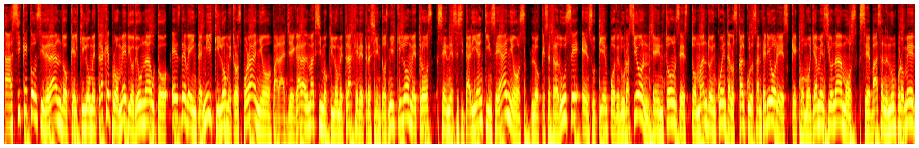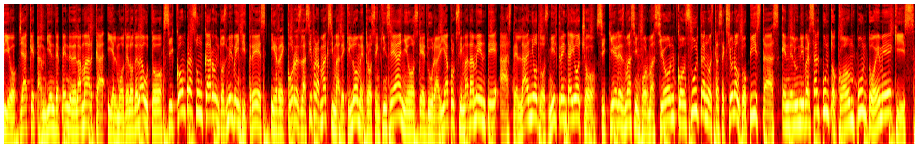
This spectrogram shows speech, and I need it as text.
Así que considerando que el kilometraje promedio de un auto es de 20.000 kilómetros por año, para llegar al máximo kilometraje de 300.000 kilómetros se necesitarían 15 años, lo que se traduce en su tiempo de duración. Entonces, tomando en cuenta los cálculos anteriores, que como ya mencionamos, se basan en un promedio, ya que también depende de la marca y el modelo del auto, si compras un carro en 2023 y recorres la cifra máxima de kilómetros en 15 años, te duraría aproximadamente hasta el año 2038. Si quieres más información, consulta nuestra sección autopistas en eluniversal.com.mx.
